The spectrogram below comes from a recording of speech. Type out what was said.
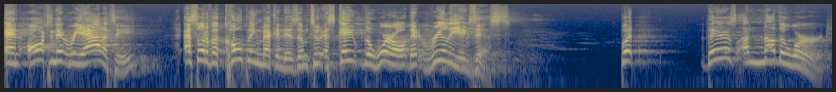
an alternate reality, as sort of a coping mechanism to escape the world that really exists. But there's another word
